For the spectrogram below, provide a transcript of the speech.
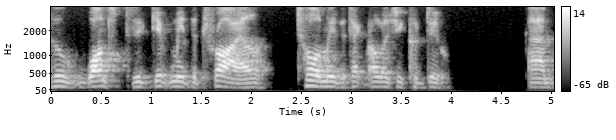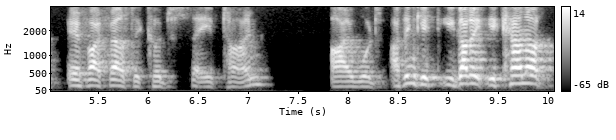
who wanted to give me the trial told me the technology could do. Um, if I felt it could save time, I would. I think you you got to you cannot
